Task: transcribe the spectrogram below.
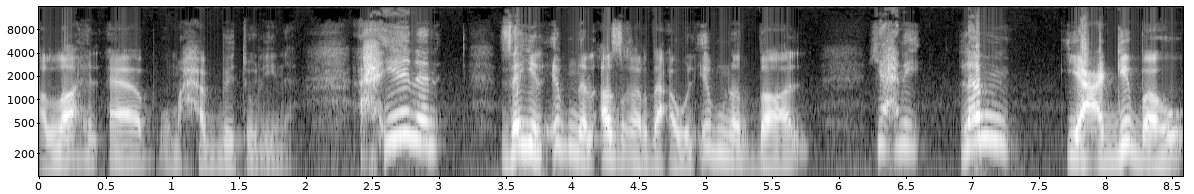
الله الآب ومحبته لينا. أحيانا زي الابن الأصغر ده أو الابن الضال يعني لم يعجبه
